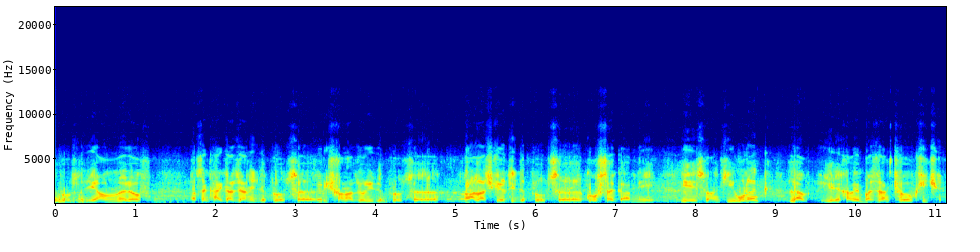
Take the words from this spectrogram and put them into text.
դպրոցների անուններով, ասենք Հայկազյանի դպրոցը, Իշխանաձորի դպրոցը, Ալաշկերտի դպրոցը, Կովսականի, Երեսվանքի ունենք լավ երեխաներ, բայց դրանք թվով քիչ են։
